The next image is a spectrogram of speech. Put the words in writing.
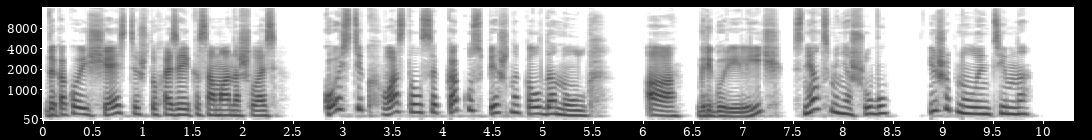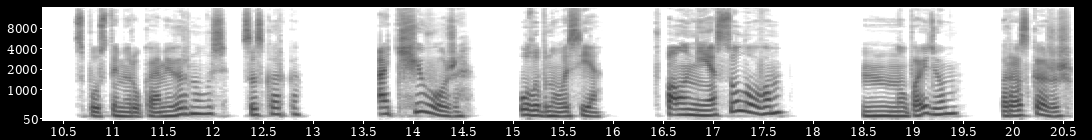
Да какое счастье, что хозяйка сама нашлась. Костик хвастался, как успешно колданул, а Григорий Ильич снял с меня шубу и шепнул интимно. С пустыми руками вернулась сыскарка. «Отчего же?» — улыбнулась я. «Вполне с уловом». «Ну, пойдем, расскажешь».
